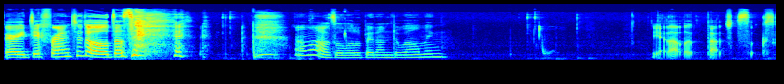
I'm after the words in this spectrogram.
very different at all, does it? oh, that was a little bit underwhelming. Yeah, that look that just looks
